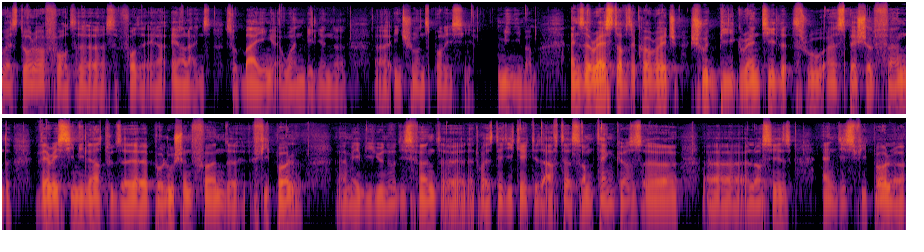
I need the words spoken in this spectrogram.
US dollar for the, for the air, airlines. So buying a 1 billion uh, uh, insurance policy minimum. And the rest of the coverage should be granted through a special fund, very similar to the pollution fund uh, FIPOL, uh, maybe you know this fund uh, that was dedicated after some tankers uh, losses. And this FIPOL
